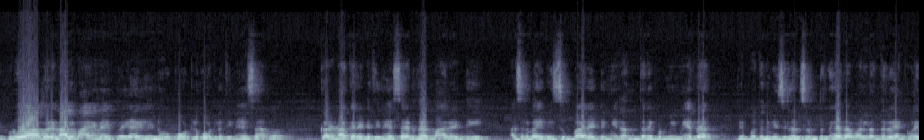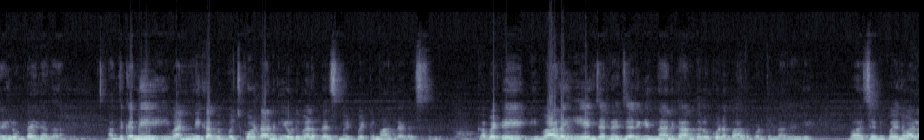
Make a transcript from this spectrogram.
ఇప్పుడు ఆభరణాలు మాయమైపోయాయి. నువ్వు కోట్లు కోట్లు తినేసావు కరుణాకర్ రెడ్డి తినేశాడు. ధర్మారెడ్డి అసలు వైవి సుబ్బారెడ్డి మీరందరూ ఇప్పుడు మీ మీద రేపొద్దున విజిలెన్స్ ఉంటుంది కదా వాళ్ళందరూ ఎంక్వైరీలు ఉంటాయి కదా. అందుకని ఇవన్నీ కప్పిపుచ్చుకోవటానికి ఈవిడ ఇవాళ ప్రెస్ మీట్ పెట్టి మాట్లాడేస్తుంది. కాబట్టి ఇవాళ ఏం జరిగిన జరిగిన దానికి అందరూ కూడా బాధపడుతున్నారండి. వా చనిపోయిన వాళ్ళ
